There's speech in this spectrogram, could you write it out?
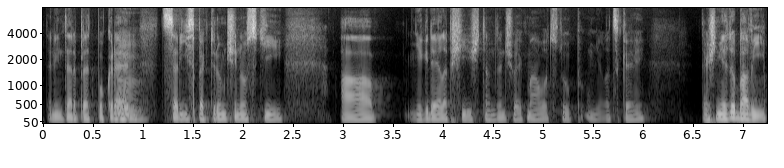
ten interpret pokryje hmm. celý spektrum činností a někde je lepší, když tam ten člověk má odstup umělecký. Takže mě to baví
